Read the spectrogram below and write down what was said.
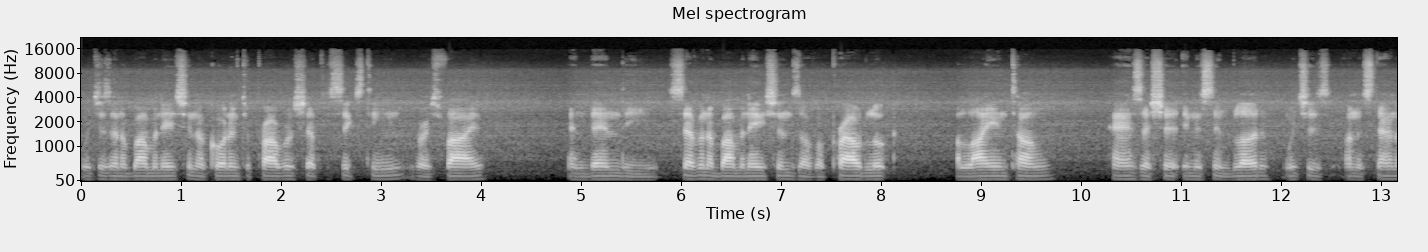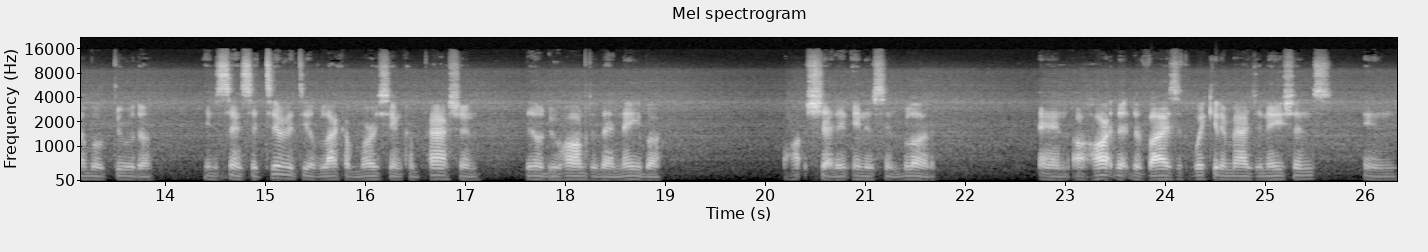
which is an abomination according to Proverbs chapter 16, verse 5 and then the seven abominations of a proud look, a lying tongue, hands that shed innocent blood, which is understandable through the insensitivity of lack of mercy and compassion. They'll do harm to their neighbor, shedding innocent blood. And a heart that deviseth wicked imaginations in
